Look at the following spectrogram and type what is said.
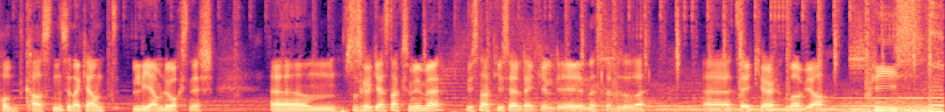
podkasten sin account, Liam Luvoksnish. Um, så skal ikke jeg snakke så mye mer. Vi snakkes helt enkelt i neste episode. Uh, take care. Love y'all. Peace.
